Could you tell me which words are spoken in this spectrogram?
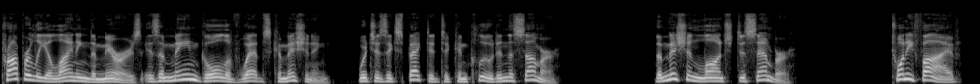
Properly aligning the mirrors is a main goal of Webb's commissioning, which is expected to conclude in the summer. The mission launched December 25,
